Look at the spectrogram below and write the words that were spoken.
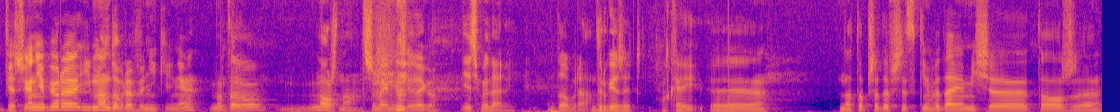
wiesz, ja nie biorę i mam dobre wyniki, nie? No to można. Trzymajmy się tego. Jedźmy dalej. Dobra. Druga rzecz. Okej. y, No to przede wszystkim wydaje mi się to, że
